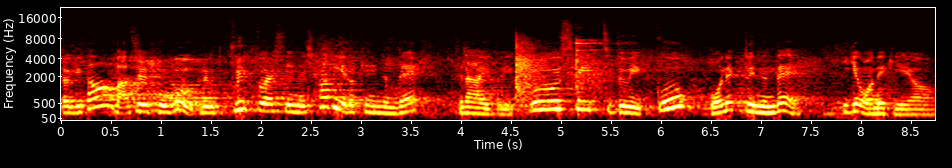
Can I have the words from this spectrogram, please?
여기서 맛을 보고 그리고 또 구입도 할 수 있는 샵이 이렇게 있는데 드라이도 있고 스위트도 있고 원액도 있는데 이게 원액이에요.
